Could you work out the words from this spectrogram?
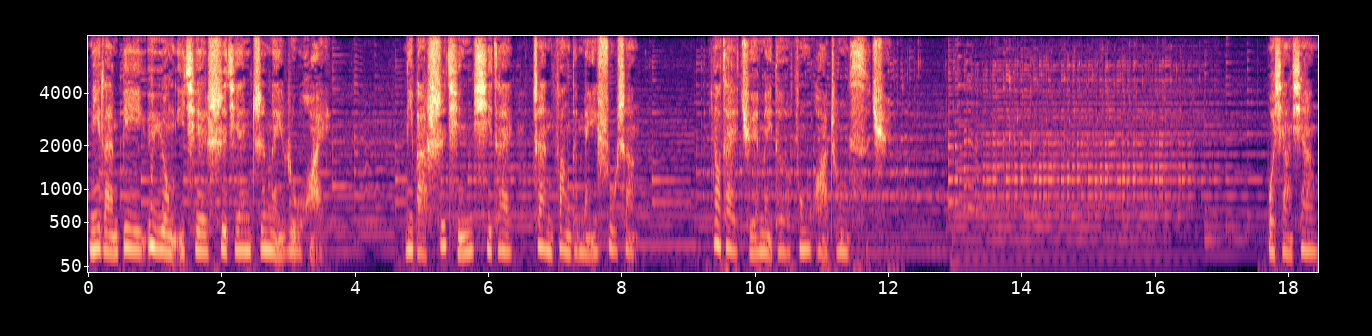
你揽臂欲涌一切世间之美入怀。你把诗情系在绽放的梅树上，要在绝美的风华中死去。我想象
